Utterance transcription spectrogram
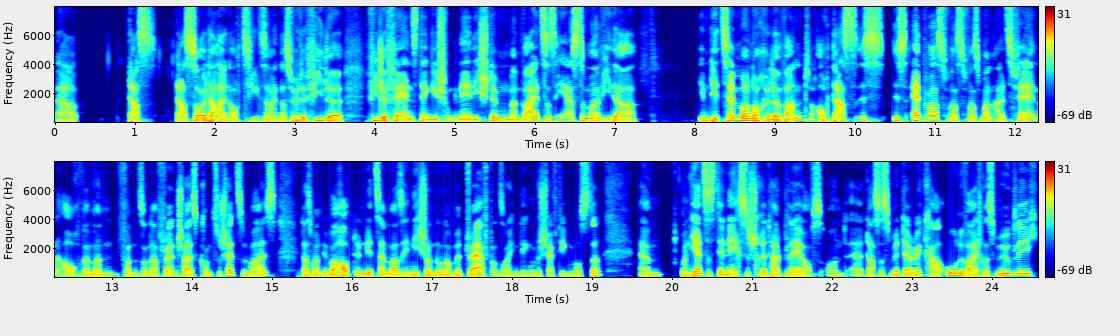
Äh, das, das sollte halt auch Ziel sein. Das würde viele, viele Fans, denke ich, schon gnädig stimmen. Man war jetzt das erste Mal wieder im Dezember noch relevant. Auch das ist, ist etwas, was, was man als Fan, auch wenn man von so einer Franchise kommt, zu schätzen weiß, dass man überhaupt im Dezember sich nicht schon nur noch mit Draft und solchen Dingen beschäftigen musste. Ähm, und jetzt ist der nächste Schritt halt Playoffs. Und äh, das ist mit Derek Carr ohne weiteres möglich.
